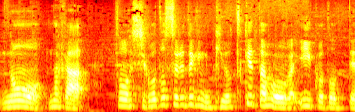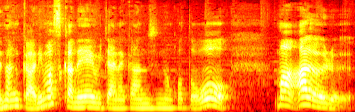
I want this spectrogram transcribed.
のなんかと仕事する時に気をつけた方がいいことって何かありますかね？みたいな感じのことをまあある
